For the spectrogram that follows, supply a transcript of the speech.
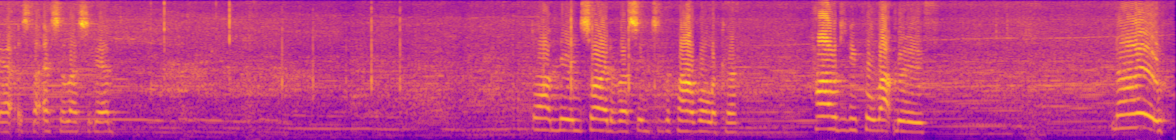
Yeah, it's the SLS again. Down the inside of us into the Parabolica. How did he pull that move? No!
